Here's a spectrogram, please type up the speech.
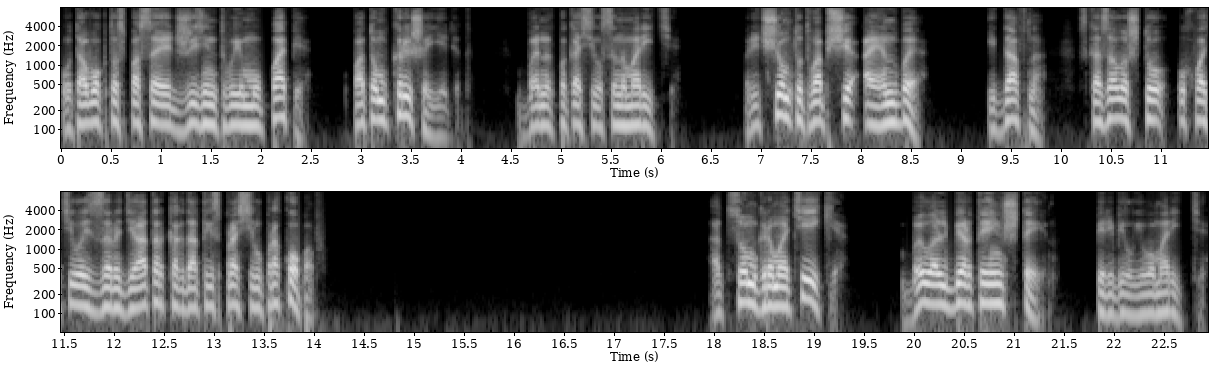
У того, кто спасает жизнь твоему папе, потом крыша едет». Беннет покосился на Маритте. «При чем тут вообще АНБ?» И Дафна сказала, что ухватилась за радиатор, когда ты спросил про копов. Отцом грамотейки был Альберт Эйнштейн, — перебил его Маритти.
